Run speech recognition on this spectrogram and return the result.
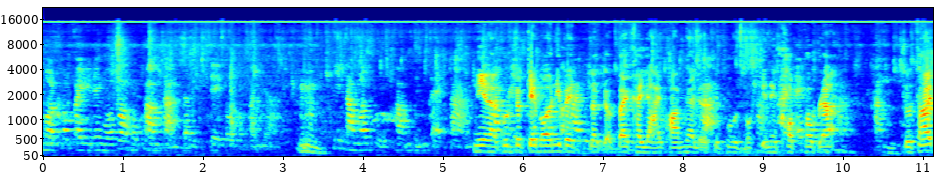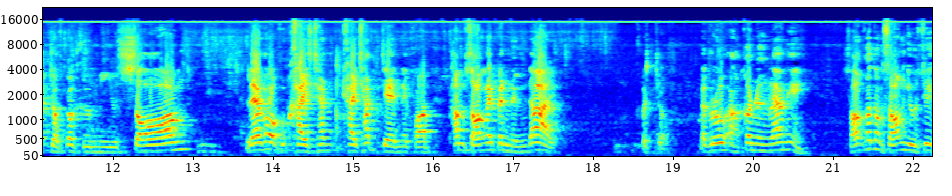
มวดเข้าไปในหัวข้อของความต่างจริตเจโตกับปัญญาอืม ที่นำมาสู่ความเห็นแตกต่างนี่แหละคุณก็เก็บเอาอันนี้ไปแล้วจะไปขยายความได้เลยที่พูดเมื่อกี้นี่ครบครบแล้วค่ะสุดท้ายจบก็คือมีอยู่สองแล้วก็ใครชัดใครชัดเจนในความทำสองให้เป็นหนึ่งได้ ก็จบ แล้วก็รู้อะก็หนึ่งแล้วนี่สองก็ต้องสองอยู่สิ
